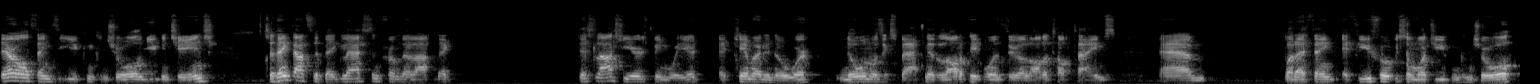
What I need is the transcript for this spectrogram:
They're all things that you can control and you can change. So I think that's the big lesson from the la- like. This last year has been weird. It came out of nowhere. No one was expecting it. A lot of people went through a lot of tough times. Um, but I think if you focus on what you can control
